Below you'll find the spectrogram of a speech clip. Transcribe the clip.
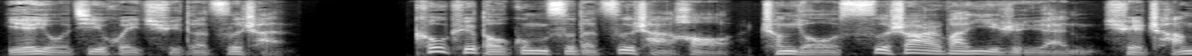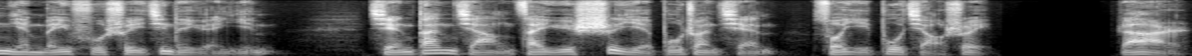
也有机会取得资产。Coquito 公司的资产号称有四十二万亿日元，却常年没付税金的原因，简单讲在于事业不赚钱，所以不缴税。然而，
